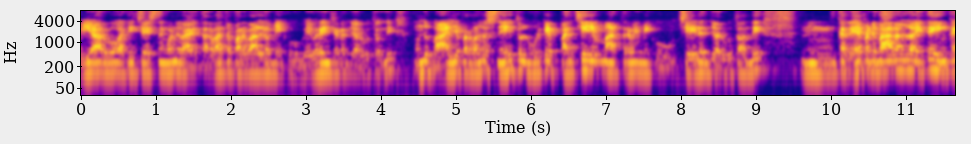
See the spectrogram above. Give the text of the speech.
విఆర్ఓ అది చేసిన కూడా తర్వాత పర్వాల్లో మీకు వివరించడం జరుగుతుంది. ముందు బాల్య పర్వాల్లో స్నేహితులు ఊరికే పరిచయం మాత్రమే మీకు చేయడం జరుగుతోంది. ఇంకా రేపటి భాగంలో అయితే ఇంకా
